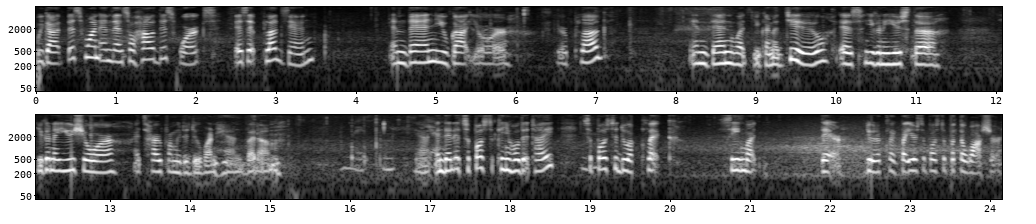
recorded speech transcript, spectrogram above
we got this one and then so how this works is it plugs in and then you got your your plug and then what you're gonna do is you're gonna use the you're gonna use your it's hard for me to do one hand but um yeah. and then it's supposed to can you hold it tight? It's supposed to do a click. See what there do the click. But you're supposed to put the washer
